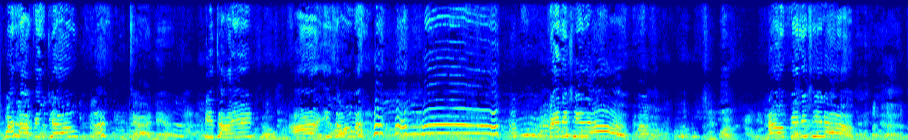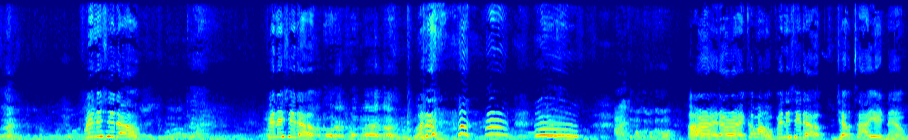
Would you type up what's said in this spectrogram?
what happened, Joe? You're tired now. He tired? It's over. All right, it's over. finish it up. She won. No, finish it up. Finish it up. Finish it I know that crook last night. What is- All right, come on, come on, come on. all right, all right, come on, finish it up. Joe tired now.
